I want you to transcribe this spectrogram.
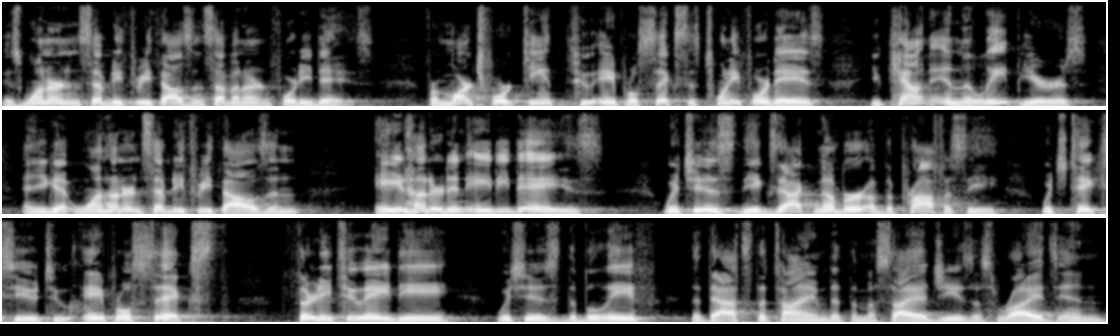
is 173,740 days. From March 14th to April 6th is 24 days. You count in the leap years, and you get 173,880 days, which is the exact number of the prophecy which takes you to April 6th, 32 AD, which is the belief that that's the time that the Messiah Jesus rides in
